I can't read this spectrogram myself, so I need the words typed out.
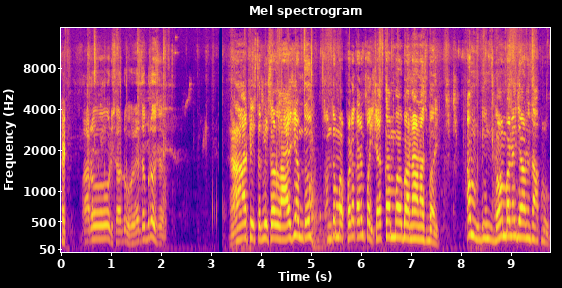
હે. મારો રિસાડો હવે જબરો છે. હા ઠીક સર્વિસ લાવે છે આમ તો. આમ તો મફળે કરીને પૈસા જ કામ બનાવવાના છે ભાઈ. આમ દોમ બનાવી દેવાનું છે આપણું.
